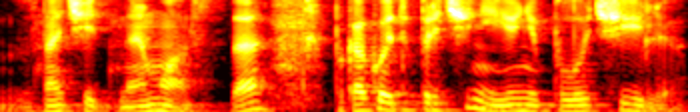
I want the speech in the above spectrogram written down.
значительная масса, да, по какой-то причине ее не получили.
